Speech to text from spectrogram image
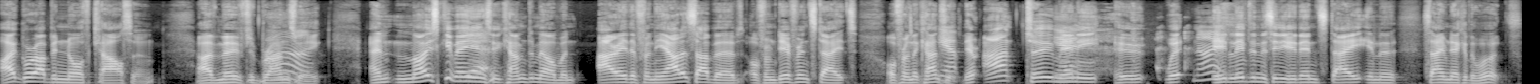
I grew up in North Carlton. I've moved to Brunswick, and most comedians Yeah. who come to Melbourne are either from the outer suburbs or from different states or from the country. Yep. There aren't too Yeah. many who were, No. who lived in the city who then stay in the same neck of the woods.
